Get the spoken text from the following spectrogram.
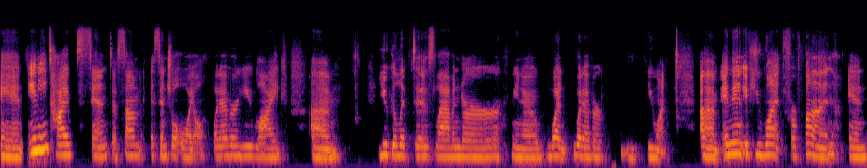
an any type scent of some essential oil, whatever you like, um, eucalyptus, lavender, you know, what whatever you want. Um, and then if you want for fun, and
